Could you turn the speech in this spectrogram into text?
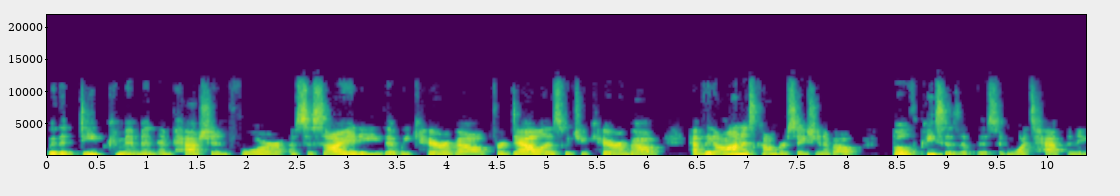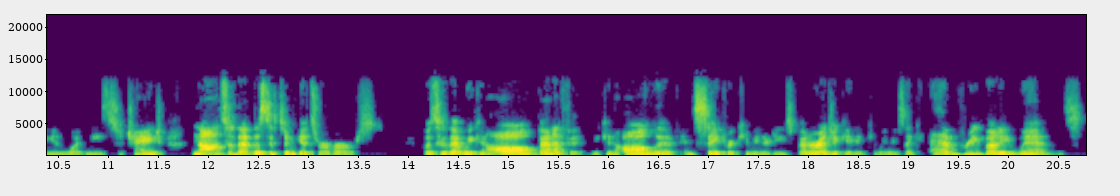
with a deep commitment and passion for a society that we care about, for Dallas, which you care about, have the honest conversation about both pieces of this and what's happening and what needs to change, not so that the system gets reversed, but so that we can all benefit. We can all live in safer communities, better educated communities. Like everybody wins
